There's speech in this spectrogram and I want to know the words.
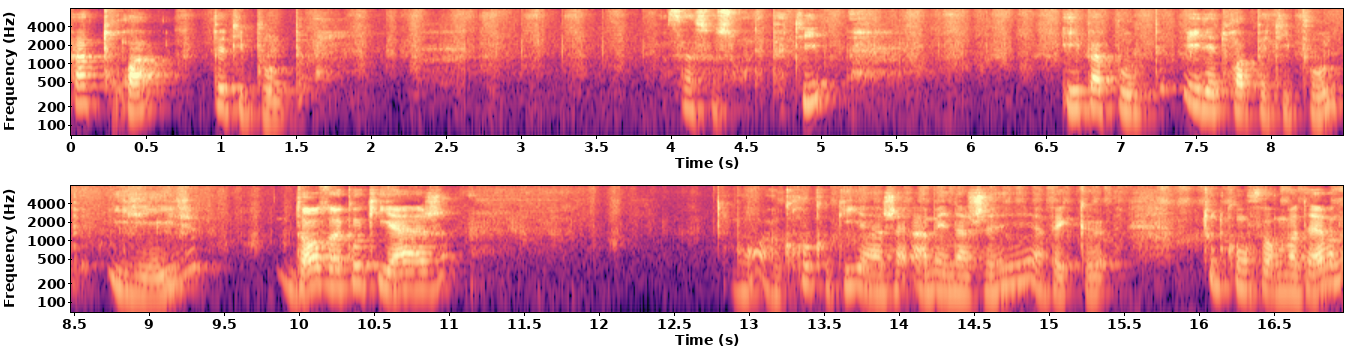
a trois petits poulpes. Ça, ce sont les petits. Et Papoulpe et les trois petits poulpes, ils vivent dans un coquillage. Bon, un gros coquillage aménagé avec euh, tout le confort moderne.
